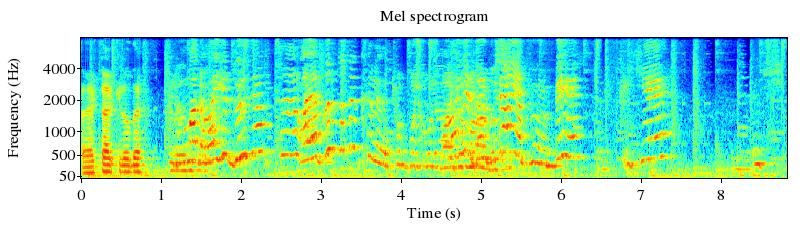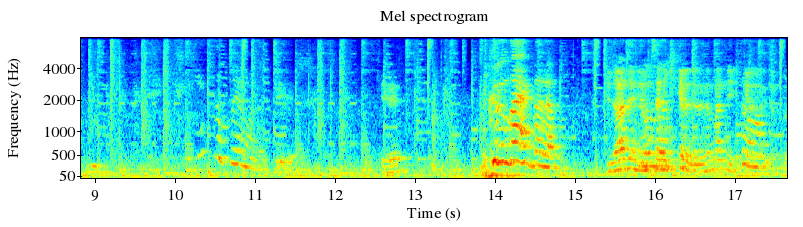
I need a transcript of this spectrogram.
Ayaklar kırıldı. Kırılmadı. Hayır düz yaptım. Ayaklarım zaten kırık. Çok boş konuş Hayır dur bir daha yapıyorum. Bir, iki, üç. Hiç zıplayamadım. Bir, iki. Kırıldı ayaklarım. Bir daha deniyorum. Sen iki kere denedin. Ben de iki Tamam. kere deneyeceğim. Dur.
